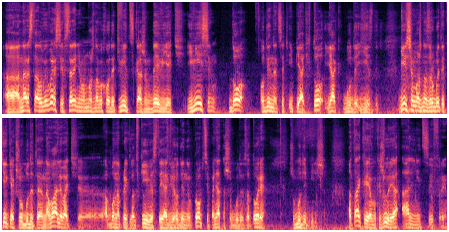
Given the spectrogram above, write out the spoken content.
А, на рестайловій версії в середньому можна виходити від, скажімо, 9,8 до 11,5, хто як буде їздити. Більше можна зробити тільки, якщо ви будете навалювати, е, або, наприклад, в Києві стоять 2 години у пробці, понятно, що буде в заторі, що буде більше. А так я вам кажу реальні цифри.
